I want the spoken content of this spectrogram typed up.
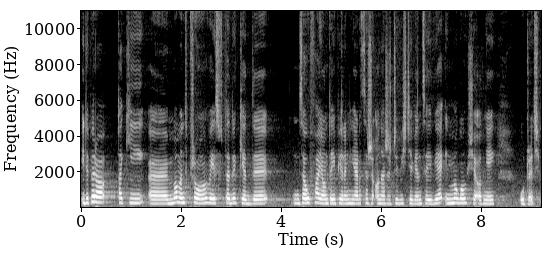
I dopiero taki e, moment przełomowy jest wtedy, kiedy zaufają tej pielęgniarce, że ona rzeczywiście więcej wie i mogą się od niej uczyć.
